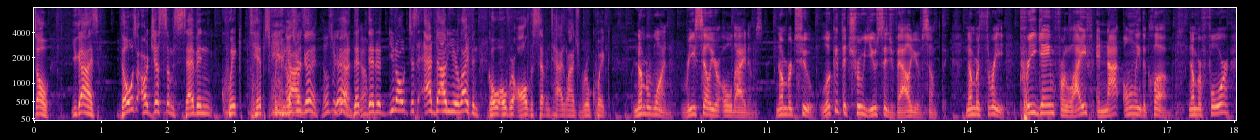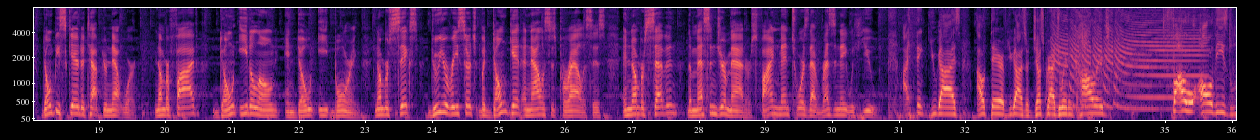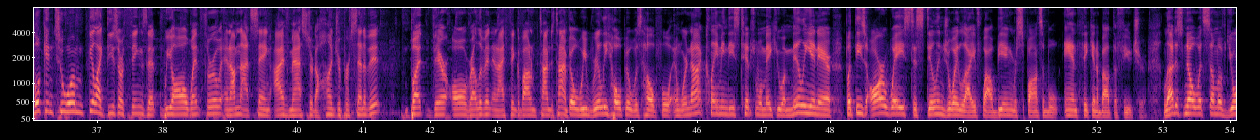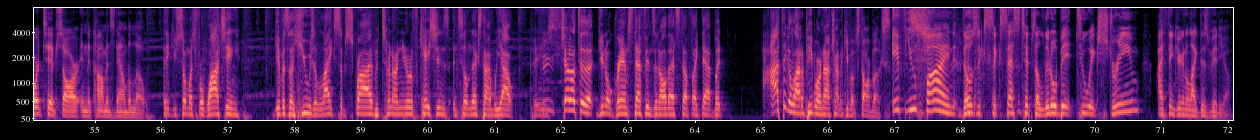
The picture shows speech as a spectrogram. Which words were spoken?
So, you guys, those are just some seven quick tips for Man, you those are good. Those are yeah, good. That, Yeah. that, uh, you know, just add value to your life and go over all the seven taglines real quick. Number one, resell your old items. Number two, look at the true usage value of something. Number three, pregame for life and not only the club. Number four, don't be scared to tap your network. Number five, don't eat alone and don't eat boring. Number six, do your research but don't get analysis paralysis. And number seven, the messenger matters. Find mentors that resonate with you. I think you guys out there, if you guys are just graduating college, follow all these, look into them. I feel like these are things that we all went through, and I'm not saying I've mastered 100% of it, but they're all relevant, and I think about them time to time. So we really hope it was helpful, and we're not claiming these tips will make you a millionaire, but these are ways to still enjoy life while being responsible and thinking about the future. Let us know what some of your tips are in the comments down below. Thank you so much for watching. Give us a huge like, subscribe, turn on your notifications. Until next time, we out. Peace. Shout out to the, you know, Graham Stephans and all that stuff like that. But I think a lot of people are not trying to give up Starbucks. If you find those success tips a little bit too extreme, I think you're gonna like this video.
